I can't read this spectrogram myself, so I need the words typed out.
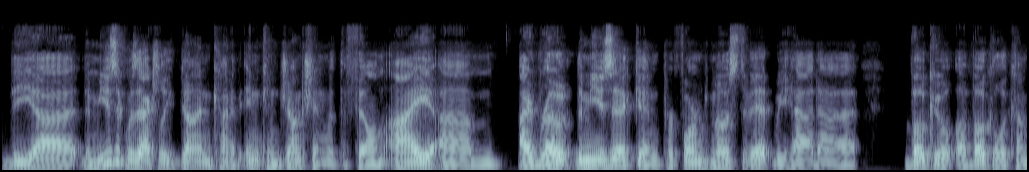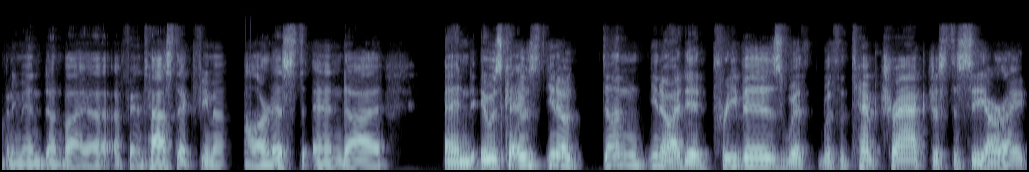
the uh, the music was actually done kind of in conjunction with the film. I um, I wrote the music and performed most of it. We had uh, vocal a vocal accompaniment done by a, a fantastic female artist, and uh, and it was it was you know done. You know, I did previs with with a temp track just to see. All right,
